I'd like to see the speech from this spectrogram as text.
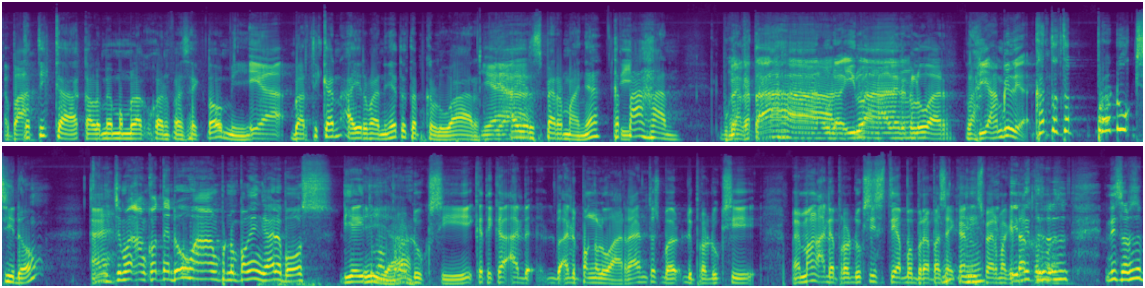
Apa? Ketika kalau memang melakukan vasektomi, Iya. berarti kan air maninya tetap keluar. Iya. Air spermanya ketahan. Bukan ketahan, udah hilang. Ngalir keluar. Diambil ya? Kan tetap produksi dong. Cuma, cuma angkotnya doang, penumpangnya nggak ada bos. Dia itu Iya. memproduksi ketika ada ada pengeluaran terus baru diproduksi. Memang ada produksi setiap beberapa second sperma kita ini keluar. terus, ini seharusnya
